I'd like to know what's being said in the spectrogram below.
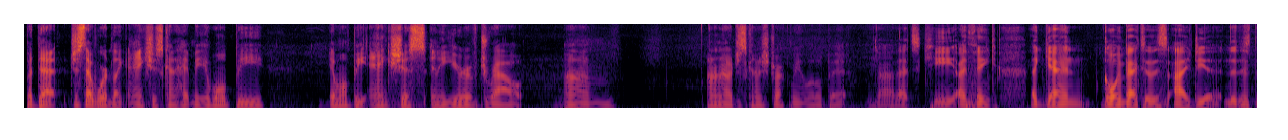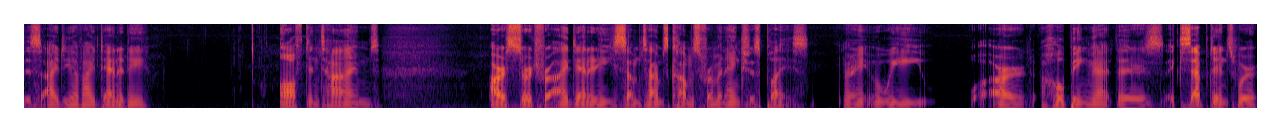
but that just that word like anxious kind of hit me. It won't be, it won't be anxious in a year of drought. Um, I don't know. It just kind of struck me a little bit. No, that's key. I think again, going back to this idea, this this idea of identity. Oftentimes, our search for identity sometimes comes from an anxious place, right? We are hoping that there's acceptance. Where are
